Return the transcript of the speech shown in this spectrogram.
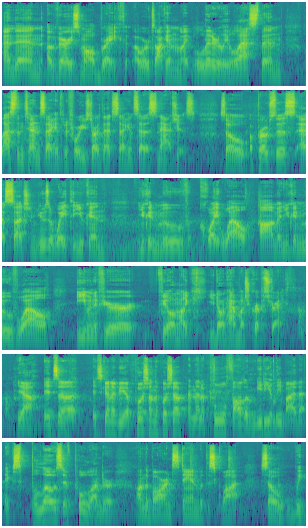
and then a very small break. Uh, we're talking like literally less than less than 10 seconds before you start that second set of snatches. So approach this as such and use a weight that you can you can move quite well um, and you can move well even if you're feeling like you don't have much grip strength Yeah, it's a it's gonna be a push on the push up and then a pull followed immediately by that explosive pull under on the bar and stand with the squat. So we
